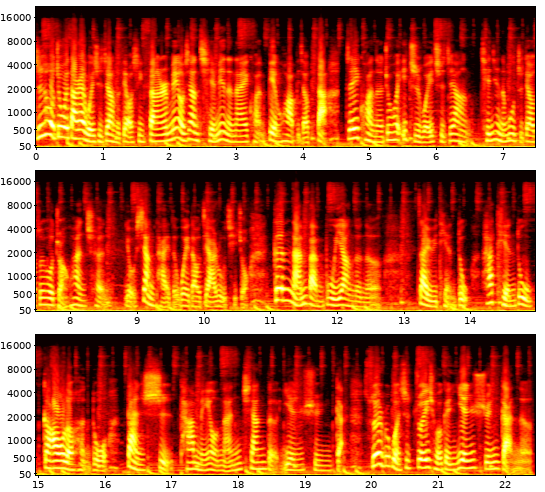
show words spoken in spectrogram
之后就会大概维持这样的调性，反而没有像前面的那一款变化比较大。这一款呢，就会一直维持这样浅浅的木质调，最后转换成有象台的味道加入其中。跟男版不一样的。呢，在于甜度，它甜度高了很多，但是它没有南香的烟熏感。所以，如果你是追求一个烟熏感呢，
